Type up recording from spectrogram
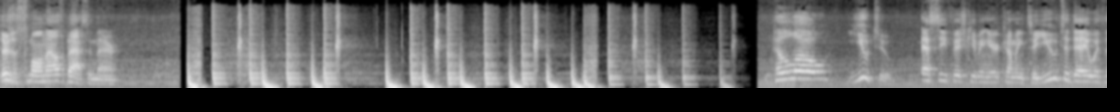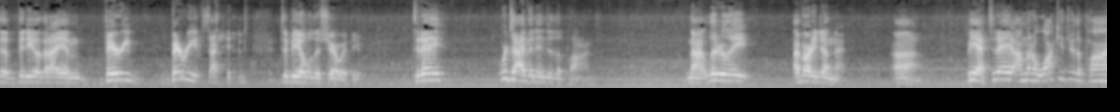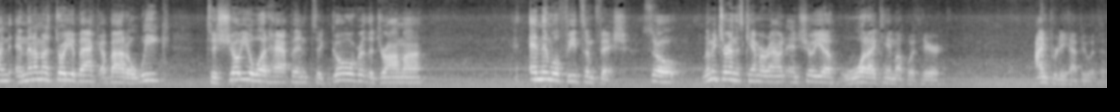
There's a smallmouth bass in there. Hello, YouTube. SC Fish Keeping here coming to you today with a video that I am very, very excited to be able to share with you. Today, we're diving into the pond. Not literally, I've already done that. Uh, but yeah, today I'm going to walk you through the pond and then I'm going to throw you back about a week to show you what happened, to go over the drama, and then we'll feed some fish. So let me turn this camera around and show you what I came up with here. I'm pretty happy with it.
